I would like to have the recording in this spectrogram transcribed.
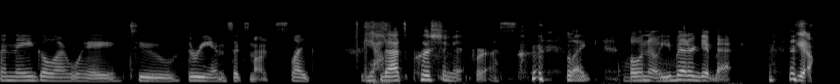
finagle our way mm. to three and six months. Like yeah, that's pushing it for us. like, oh no, you mm-hmm. better get back. Yeah.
